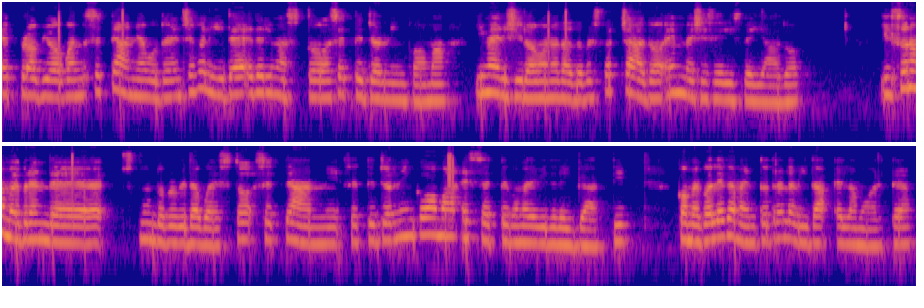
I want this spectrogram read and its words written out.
è proprio quando a sette anni ha avuto un'encefalite ed è rimasto sette giorni in coma. I medici lo avevano dato per spacciato e invece si è risvegliato. Il suo nome prende spunto proprio da questo, sette anni, sette giorni in coma e sette come le vite dei gatti, come collegamento tra la vita e la morte.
